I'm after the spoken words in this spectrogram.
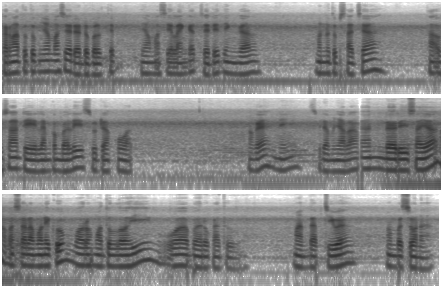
Karena tutupnya masih ada double tip yang masih lengket jadi tinggal menutup saja. Tak usah dilem kembali sudah kuat oke ini sudah menyala dan dari saya wassalamualaikum warahmatullahi wabarakatuh Mantap jiwa, mempesona.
